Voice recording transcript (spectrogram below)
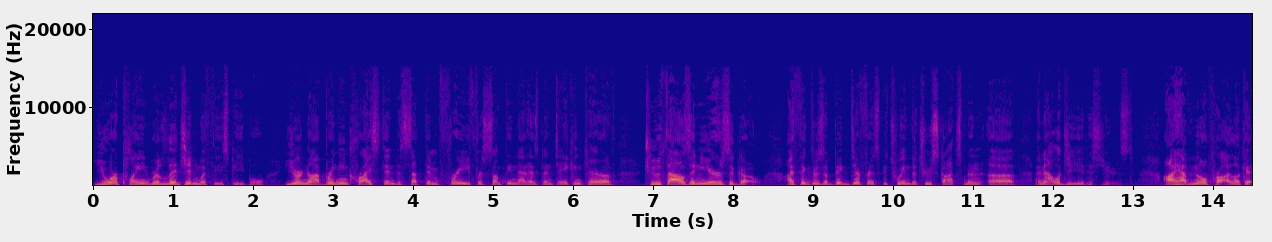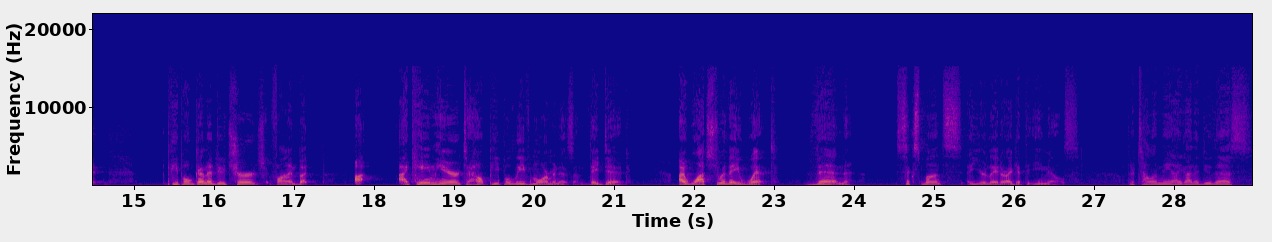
You are playing religion with these people. You're not bringing Christ in to set them free for something that has been taken care of 2,000 years ago. I think there's a big difference between the true Scotsman uh, analogy you just used. I have no problem. Look at people gonna do church, fine, but I, I came here to help people leave Mormonism. They did. I watched where they went. Then, six months, a year later, I get the emails. They're telling me I got to do this.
